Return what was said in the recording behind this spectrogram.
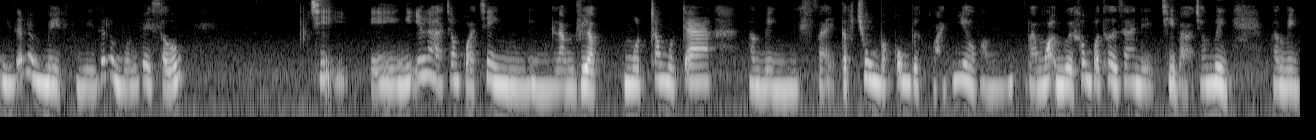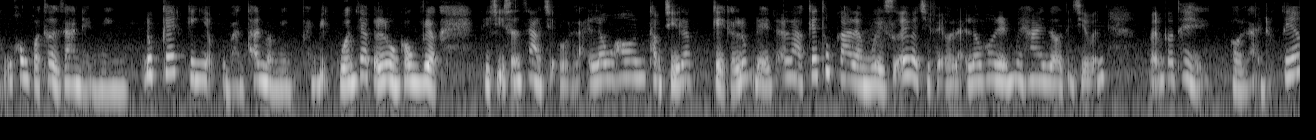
mình rất là mệt và mình rất là muốn về sớm chị nghĩ là trong quá trình làm việc một trong một ca mà mình phải tập trung vào công việc quá nhiều và, và mọi người không có thời gian để chỉ bảo cho mình. Và mình cũng không có thời gian để mình đúc kết kinh nghiệm của bản thân và mình phải bị cuốn theo cái luồng công việc. Thì chị sẵn sàng chị ở lại lâu hơn thậm chí là kể cả lúc đấy đã là kết thúc ca là 10 rưỡi và chị phải ở lại lâu hơn đến 12 giờ thì chị vẫn vẫn có thể ở lại được tiếp.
